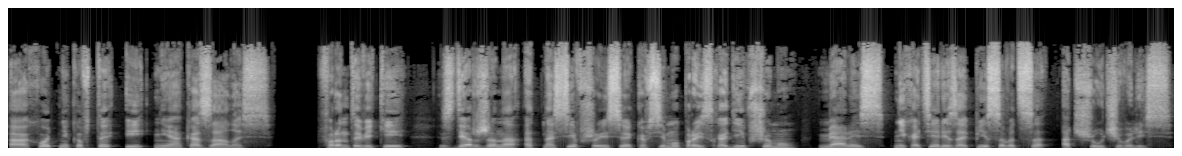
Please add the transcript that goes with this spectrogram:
а охотников-то и не оказалось. Фронтовики, сдержанно относившиеся ко всему происходившему, мялись, не хотели записываться, отшучивались.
